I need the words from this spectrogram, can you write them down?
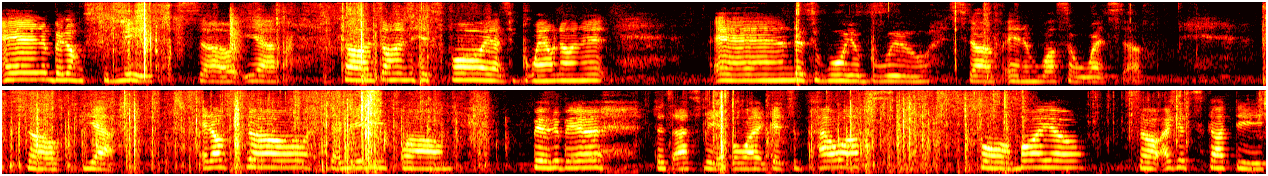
and it belongs to me. So yeah, cause on his it has brown on it, and there's royal blue stuff and also red stuff. So yeah, and also the lady from Build-A-Bear just asked me if I want to get some power-ups for Mario. So I just got the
